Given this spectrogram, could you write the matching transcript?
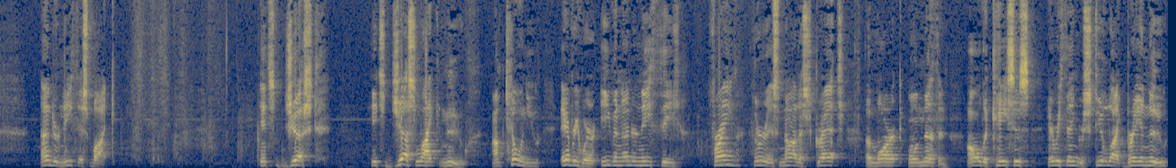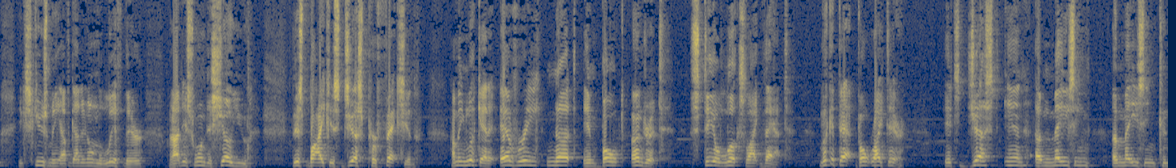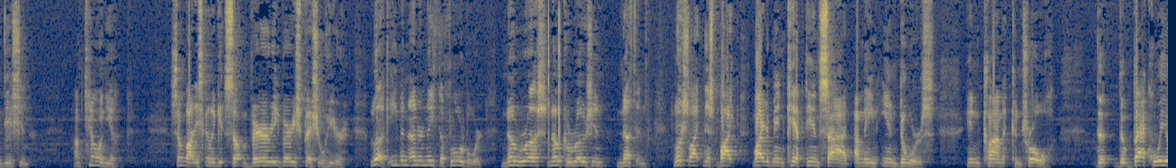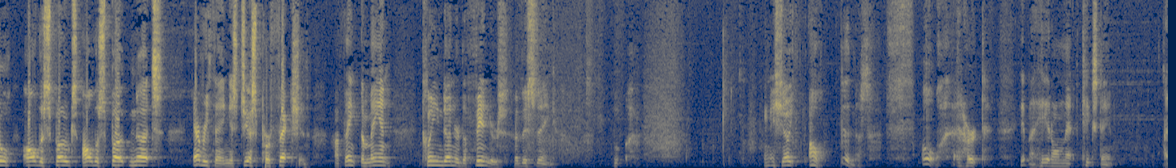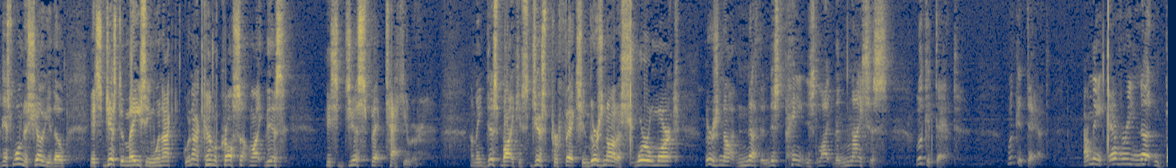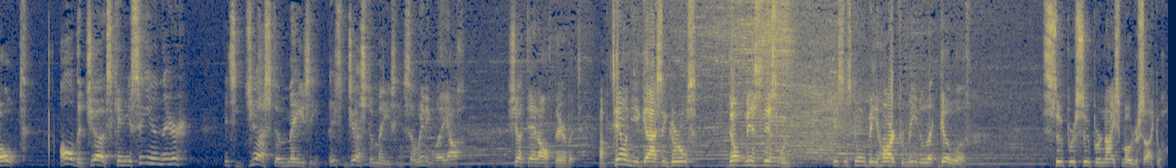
Underneath this bike, it's just it's just like new. I'm telling you, everywhere, even underneath the frame, there is not a scratch, a mark on nothing. All the cases, everything are still like brand new. Excuse me, I've got it on the lift there. But I just wanted to show you this bike is just perfection. I mean, look at it. Every nut and bolt under it still looks like that. Look at that bolt right there. It's just in amazing, amazing condition. I'm telling you, somebody's going to get something very, very special here. Look, even underneath the floorboard, no rust, no corrosion, nothing. Looks like this bike might have been kept inside, I mean indoors, in climate control. The, the back wheel, all the spokes, all the spoke nuts, everything is just perfection. I think the man cleaned under the fenders of this thing. Let me show you. Oh, goodness. Oh, that hurt. Hit my head on that kickstand. I just wanted to show you though, it's just amazing when I when I come across something like this, it's just spectacular. I mean, this bike is just perfection. There's not a swirl mark. There's not nothing. This paint is like the nicest. Look at that. Look at that. I mean, every nut and bolt, all the jugs. Can you see in there? It's just amazing. It's just amazing. So anyway, I'll shut that off there. But I'm telling you guys and girls, don't miss this one. This is going to be hard for me to let go of. Super, super nice motorcycle.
